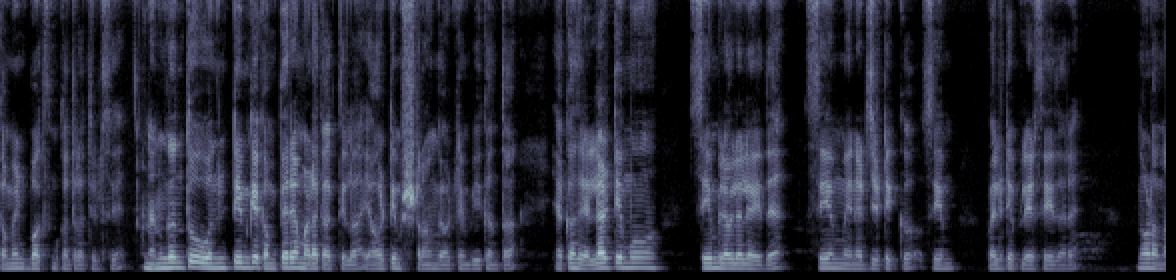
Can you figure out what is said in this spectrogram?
ಕಮೆಂಟ್ ಬಾಕ್ಸ್ ಮುಖಾಂತರ ತಿಳಿಸಿ. ನನಗಂತೂ ಒಂದು ಟೀಮ್ಗೆ ಕಂಪೇರೇ ಮಾಡೋಕ್ಕಾಗ್ತಿಲ್ಲ ಯಾವ ಟೀಮ್ ಸ್ಟ್ರಾಂಗ್ ಯಾವ ಟೀಮ್ ವೀಕ್ ಅಂತ. ಯಾಕಂದರೆ ಎಲ್ಲ ಟೀಮು ಸೇಮ್ ಲೆವೆಲಲ್ಲೇ ಇದೆ. ಸೇಮ್ ಎನರ್ಜೆಟಿಕ್ ಸೇಮ್ ಕ್ವಾಲಿಟಿ ಪ್ಲೇಯರ್ಸೇ ಇದ್ದಾರೆ ನೋಡೋಣ,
